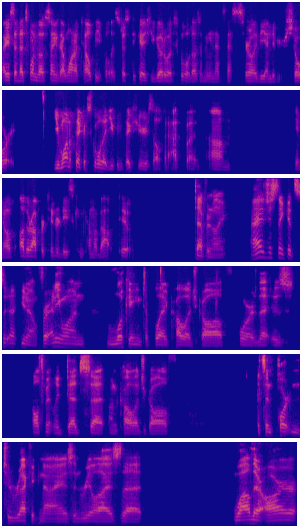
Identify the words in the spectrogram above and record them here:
like I said, that's one of those things I want to tell people. Is just because you go to a school doesn't mean that's necessarily the end of your story. You want to pick a school that you can picture yourself at, but um, you know, other opportunities can come about too. definitely i just think it's uh, you know for anyone looking to play college golf or that is ultimately dead set on college golf it's important to recognize and realize that while there are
